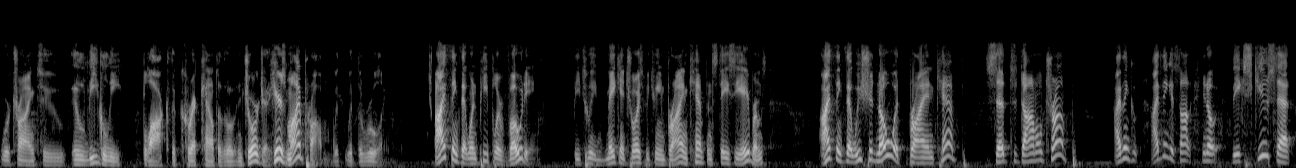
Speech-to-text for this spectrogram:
were trying to illegally block the correct count of the vote in Georgia. Here's my problem with, with the ruling. I think that when people are voting between making a choice between Brian Kemp and Stacey Abrams, I think that we should know what Brian Kemp said to Donald Trump. I think I think it's not you know the excuse that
